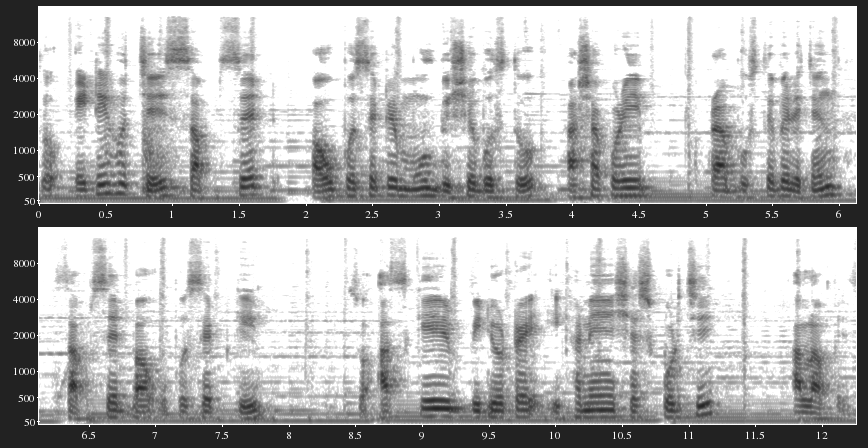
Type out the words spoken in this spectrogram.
তো এটাই হচ্ছে সাবসেট বা উপসেটের মূল বিষয়বস্তু। আশা করি আপনারা বুঝতে পেরেছেন সাবসেট বা উপসেট কি। সো আজকের ভিডিওটা এখানে শেষ করছি। আল্লাহ হাফেজ।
